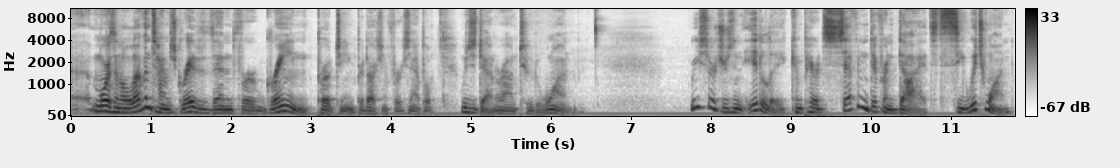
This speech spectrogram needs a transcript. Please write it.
uh, more than 11 times greater than for grain protein production, for example, which is down around 2 to 1. Researchers in Italy compared seven different diets to see which one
